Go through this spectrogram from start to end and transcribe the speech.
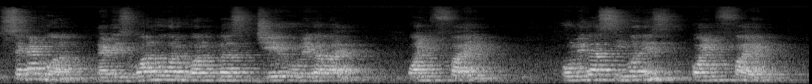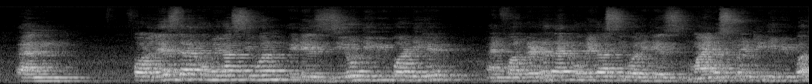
Second one that is 1 over 1 plus j omega by 0.5. Omega c1 is 0.5 and for less than omega c1 it is 0 dB per decade and for greater than omega c1 it is minus 20 dB per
